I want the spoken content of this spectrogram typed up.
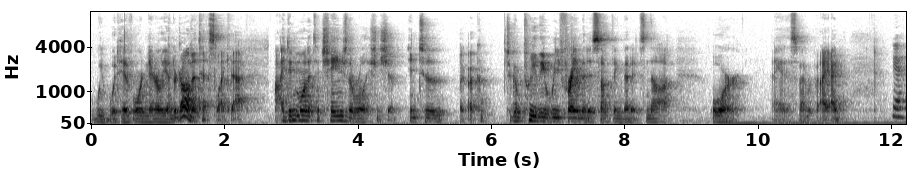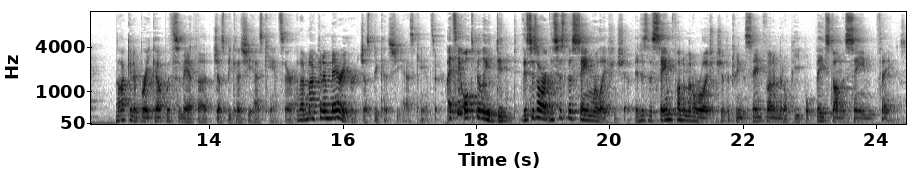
we would have ordinarily undergone a test like that. I didn't want it to change the relationship into a, a to completely reframe it as something that it's not, or I guess if I, would- I, I Yeah. I'm not going to break up with Samantha just because she has cancer, and I'm not going to marry her just because she has cancer. I'd say ultimately it didn't. This is our this is the same relationship. It is the same fundamental relationship between the same fundamental people based on the same things.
